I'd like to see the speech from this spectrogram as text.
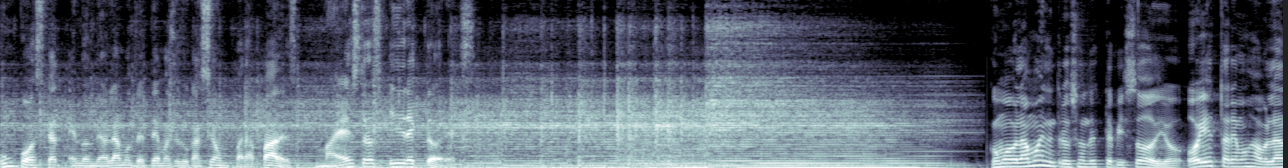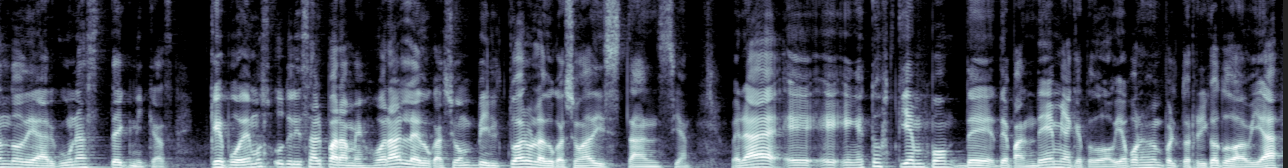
un podcast en donde hablamos de temas de educación para padres, maestros y directores. Como hablamos en la introducción de este episodio, hoy estaremos hablando de algunas técnicas que podemos utilizar para mejorar la educación virtual o la educación a distancia. ¿Verdad? Eh, eh, en estos tiempos de, pandemia, que todavía, por ejemplo, en Puerto Rico todavía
